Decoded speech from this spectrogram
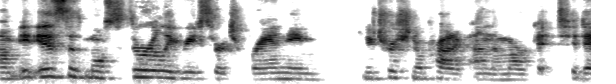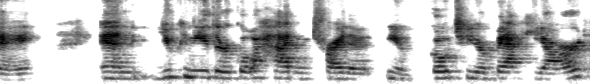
Um, it is the most thoroughly researched brand name nutritional product on the market today. And you can either go ahead and try to you know go to your backyard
